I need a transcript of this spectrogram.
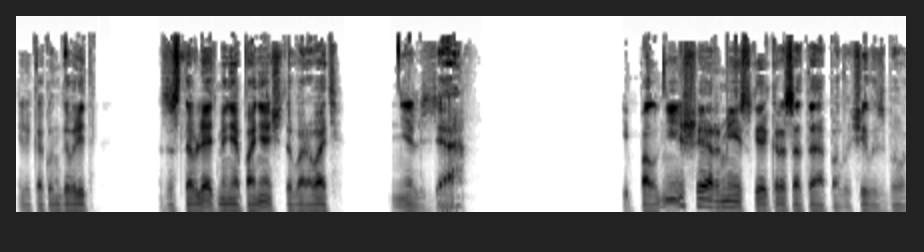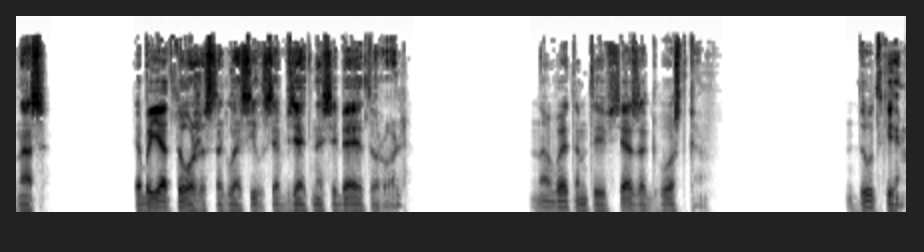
или, как он говорит, заставлять меня понять, что воровать нельзя. И полнейшая армейская красота получилась бы у нас, бы я тоже согласился взять на себя эту роль. Но в этом-то и вся загвоздка. Дудки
